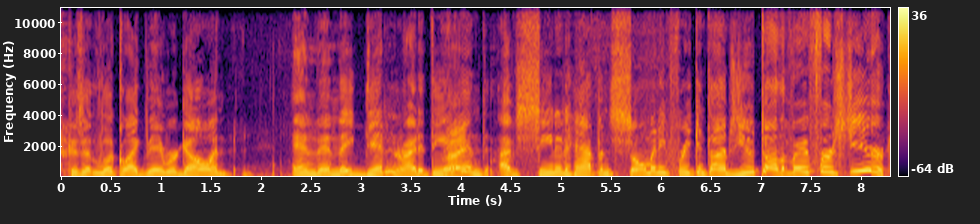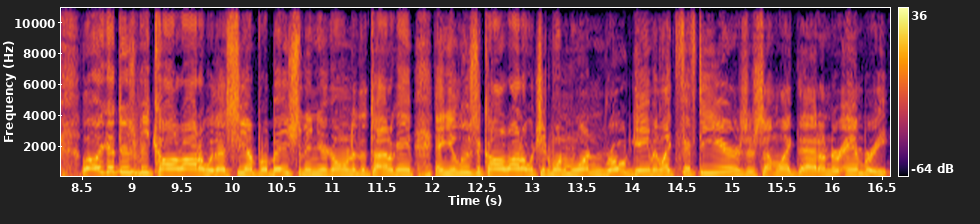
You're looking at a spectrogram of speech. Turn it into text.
because it looked like they were going. And then they didn't right at the Right. end. I've seen it happen so many freaking times. Utah, the very first year, well, all you got to do is beat Colorado with SC on probation, and you're going to the title game, and you lose to Colorado, which had won one road game in like 50 years or something like that under Embree,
